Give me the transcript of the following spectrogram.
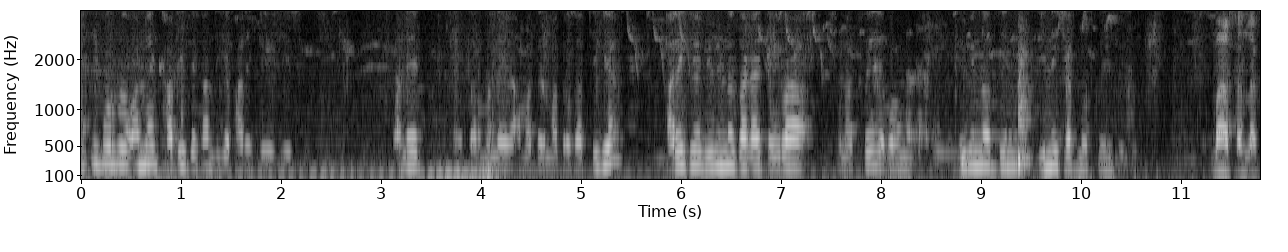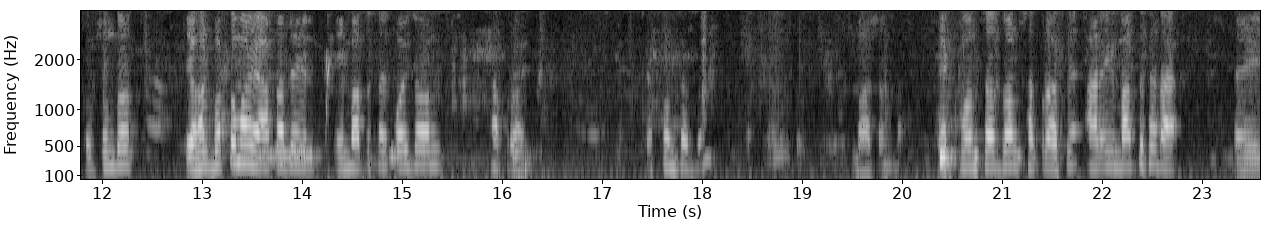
ইতিপূর্বে অনেক হাফিজ এখান থেকে ফারিক হয়ে গিয়েছে। অনেক তার মানে আমাদের মাদ্রাসা থেকে ফারিক হয়ে বিভিন্ন জায়গায় দৌড়া শোনাচ্ছে এবং বিভিন্ন দিন দিনই খেদমত করে দিতেছে। মাশাল্লাহ খুব সুন্দর। এখন বর্তমানে আপনাদের এই মাদ্রাসায় কয়জন ছাত্র আছে? এক পঞ্চাশ জন। মাশাল্লাহ এক পঞ্চাশ জন ছাত্র আছে। আর এই মাদ্রাসাটা এই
